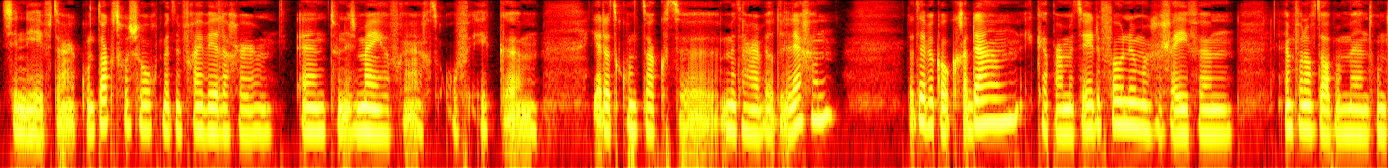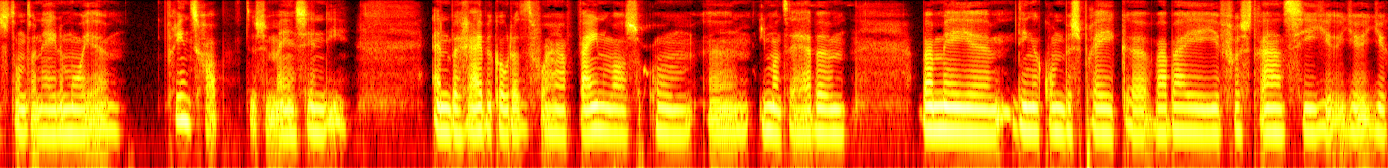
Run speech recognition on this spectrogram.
Cindy heeft daar contact gezocht met een vrijwilliger. En toen is mij gevraagd of ik ja, dat contact met haar wilde leggen. Dat heb ik ook gedaan. Ik heb haar mijn telefoonnummer gegeven. En vanaf dat moment ontstond een hele mooie vriendschap tussen mij en Cindy. En begrijp ik ook dat het voor haar fijn was om uh, iemand te hebben waarmee je dingen kon bespreken, waarbij je je frustratie, je, je, je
